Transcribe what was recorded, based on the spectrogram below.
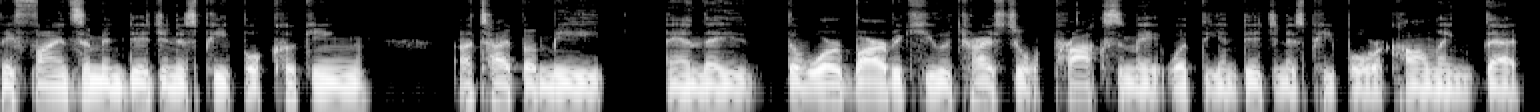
they find some indigenous people cooking a type of meat and they the word barbecue tries to approximate what the indigenous people were calling that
